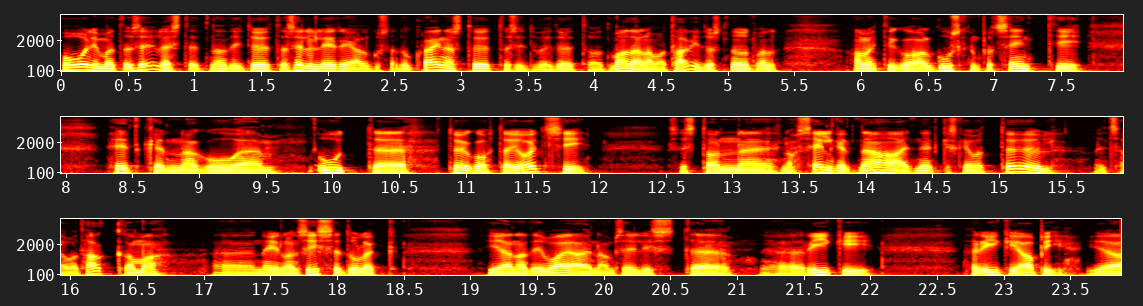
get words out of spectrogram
hoolimata sellest, et nad ei tööta sellel erialal, kus nad Ukrainas töötasid või töötavad madalamat haridust nõudval ametikohal, kuuskümmend protsenti hetkel nagu äh, uut äh, töökohta ei otsi, sest on äh, noh, selgelt näha, et need, kes käivad tööl, need saavad hakkama äh,, neil on sissetulek ja nad ei vaja enam sellist äh, riigi, abi ja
